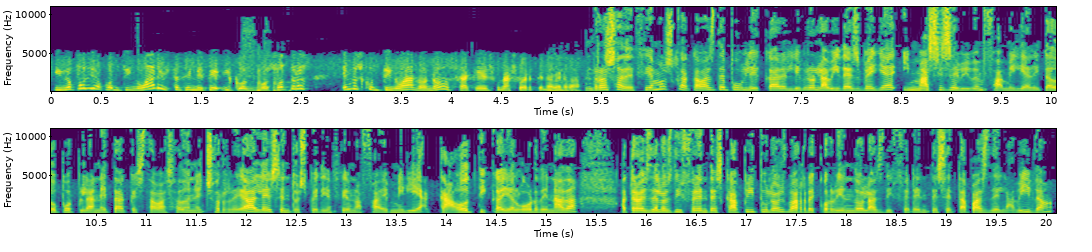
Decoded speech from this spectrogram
y no he podido continuar estas investigaciones y con vosotros hemos continuado, ¿no? O sea que es una suerte, la verdad. Rosa, decíamos que acabas de publicar el libro La vida es bella y más si se vive en familia, editado por Planeta, que está basado en hechos reales, en tu experiencia de una familia caótica y algo ordenada. A través de los diferentes capítulos vas recorriendo las diferentes etapas de la vida.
